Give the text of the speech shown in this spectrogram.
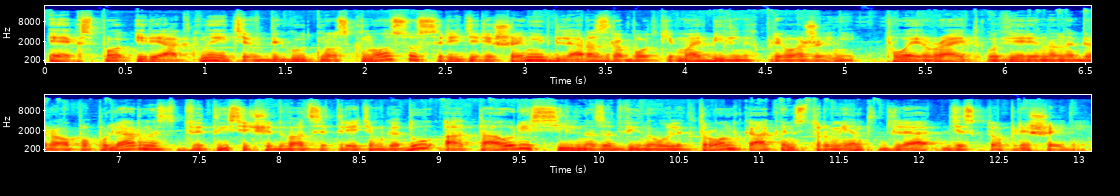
Expo и React Native бегут нос к носу среди решений для разработки мобильных приложений. Playwright уверенно набирал популярность в 2023 году, а Tauri сильно задвинул Electron как инструмент для десктоп решений.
